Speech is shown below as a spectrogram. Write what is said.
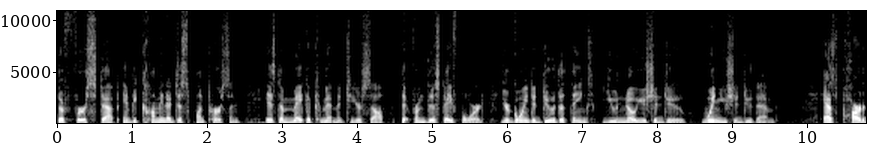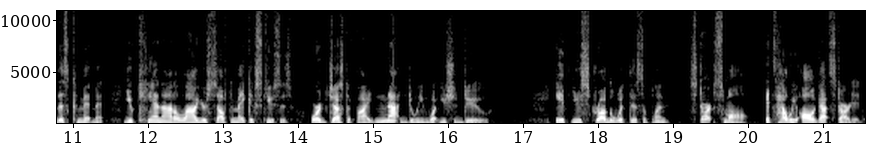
The first step in becoming a disciplined person is to make a commitment to yourself that from this day forward, you're going to do the things you know you should do when you should do them. As part of this commitment, you cannot allow yourself to make excuses or justify not doing what you should do. If you struggle with discipline, start small. It's how we all got started.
